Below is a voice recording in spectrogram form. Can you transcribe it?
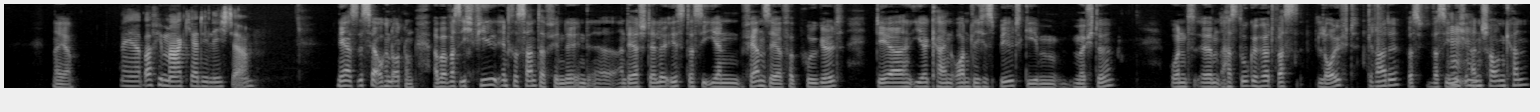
naja. Naja, Buffy mag ja die Lichter. Ja, es ist ja auch in Ordnung. Aber was ich viel interessanter finde in, äh, an der Stelle ist, dass sie ihren Fernseher verprügelt, der ihr kein ordentliches Bild geben möchte. Und ähm, hast du gehört, was läuft gerade, was was sie nicht Mhm. anschauen kann?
